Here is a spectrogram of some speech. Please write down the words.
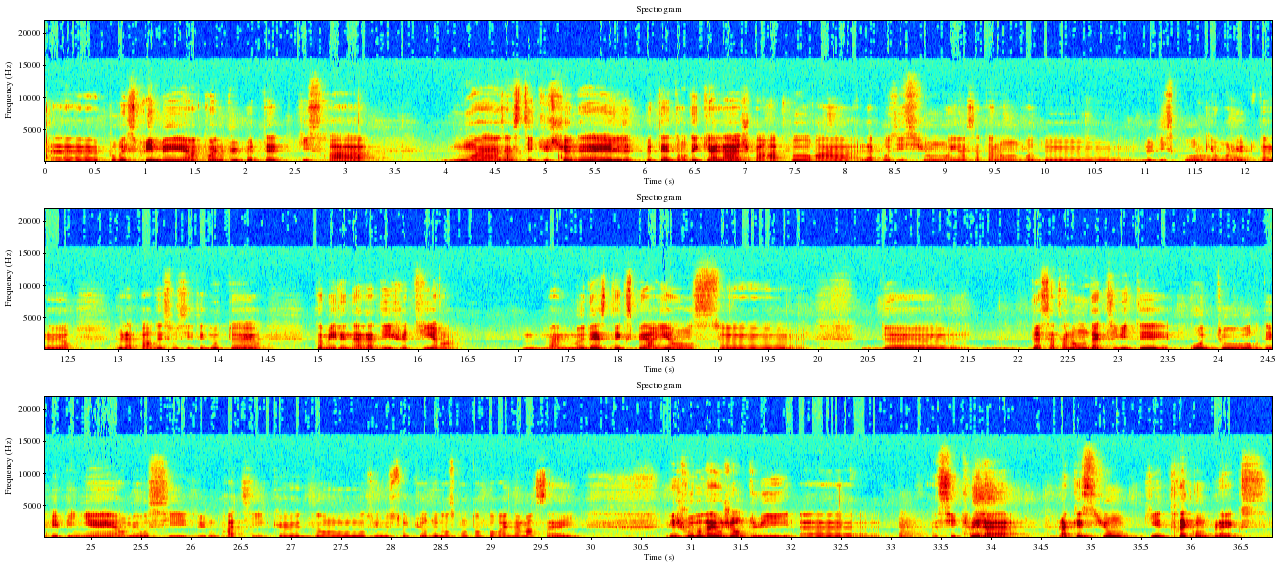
euh, pour exprimer un point de vue peut-être qui sera moins institutionnel, peut-être en décalage par rapport à la position et un certain nombre de, discours qui auront lieu tout à l'heure de la part des sociétés d'auteurs. Comme Elena l'a dit, je tire ma modeste expérience euh, d'un certain nombre d'activités autour des pépinières, mais aussi d'une pratique dans une structure de danse contemporaine à Marseille. Et je voudrais aujourd'hui euh, situer la, question qui est très complexe,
